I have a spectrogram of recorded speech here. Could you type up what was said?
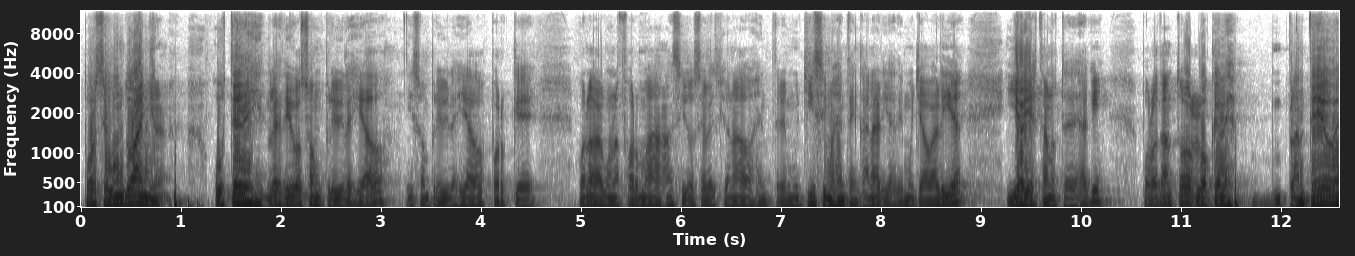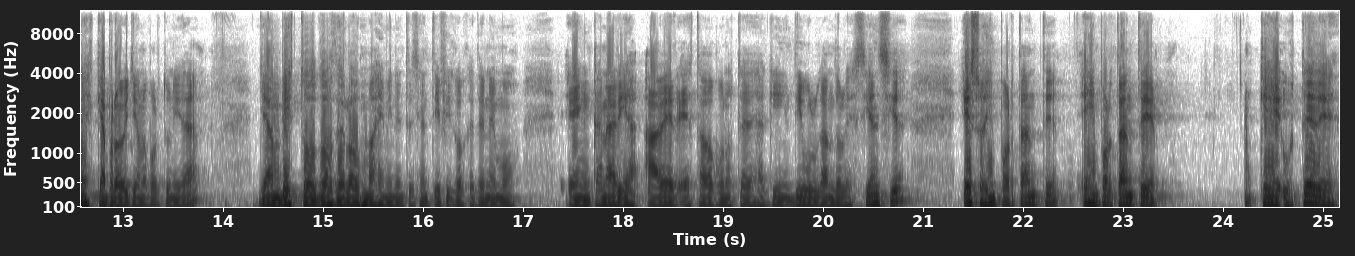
por segundo año. Ustedes, les digo, son privilegiados y son privilegiados porque, bueno, de alguna forma han sido seleccionados entre muchísima gente en Canarias de mucha valía y hoy están ustedes aquí. Por lo tanto, lo que les planteo es que aprovechen la oportunidad. Ya han visto dos de los más eminentes científicos que tenemos en Canarias haber estado con ustedes aquí divulgándoles ciencia. Eso es importante. Es importante que ustedes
